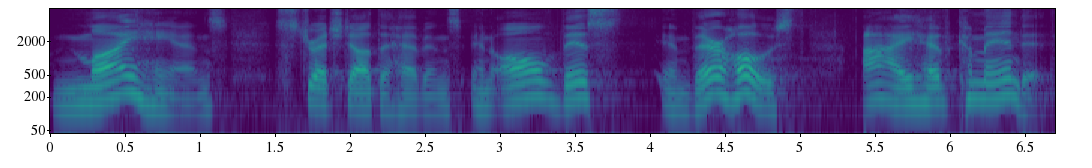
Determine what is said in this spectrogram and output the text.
my hands, stretched out the heavens, and all this and their host I have commanded.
